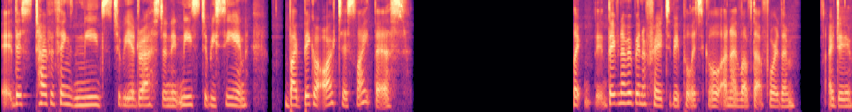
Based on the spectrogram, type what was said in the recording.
It- this type of thing needs to be addressed, and it needs to be seen by bigger artists like this. Like they've never been afraid to be political, and I love that for them. I do.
